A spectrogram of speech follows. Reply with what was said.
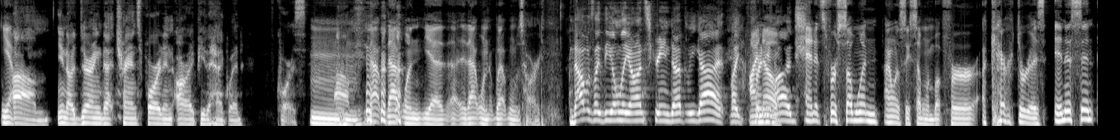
Yeah. Um, you know, during that transport and R.I.P. to Hagrid, course. Mhm. Um, that that one, yeah, that, one that one was hard. That was like the only on-screen death we got. Like I pretty know, much. and it's for someone. I don't want to say someone, but for a character as innocent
